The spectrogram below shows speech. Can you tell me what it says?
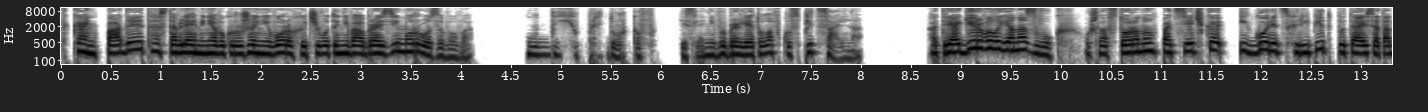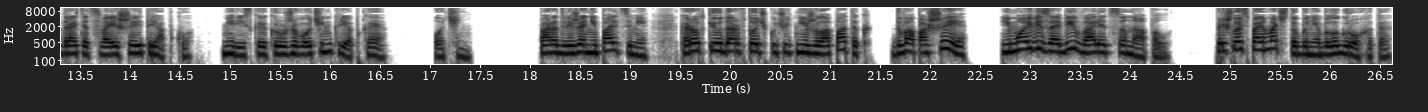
Ткань падает, оставляя меня в окружении вороха чего-то невообразимо розового. Убью придурков если они выбрали эту лавку специально. Отреагировала я на звук, ушла в сторону, подсечка, и горец хрипит, пытаясь отодрать от своей шеи тряпку. Мирийское кружево очень крепкое. Очень. Пара движений пальцами, короткий удар в точку чуть ниже лопаток, два по шее, и мой визави валится на пол. Пришлось поймать, чтобы не было грохота,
